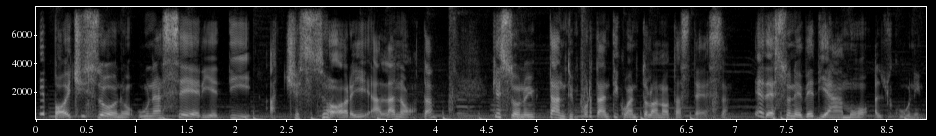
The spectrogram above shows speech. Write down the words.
e poi ci sono una serie di accessori alla nota che sono tanto importanti quanto la nota stessa. E adesso ne vediamo alcuni.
